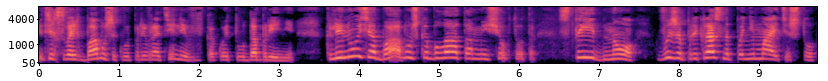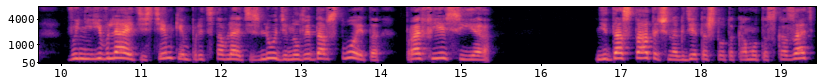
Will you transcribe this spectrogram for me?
Этих своих бабушек вы превратили в какое-то удобрение. Клянусь, а бабушка была там, еще кто-то. Стыдно. Вы же прекрасно понимаете, что вы не являетесь тем, кем представляетесь. Люди, но ведовство это профессия. Недостаточно где-то что-то кому-то сказать,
